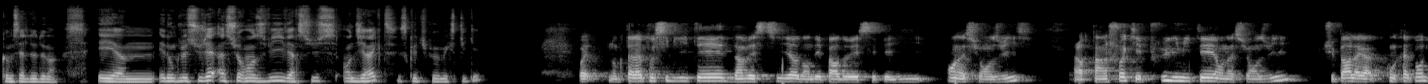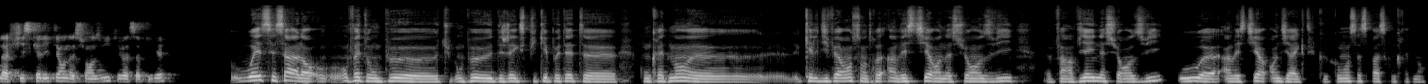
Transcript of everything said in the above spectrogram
comme celle de demain. Et, euh, et, donc le sujet assurance vie versus en direct, est-ce que tu peux m'expliquer? Ouais, donc tu as la possibilité d'investir dans des parts de SCPI en assurance vie. Alors tu as un choix qui est plus limité en assurance vie. Tu parles concrètement de la fiscalité en assurance vie qui va s'appliquer? Ouais, c'est ça. Alors, en fait, on peut, euh, on peut déjà expliquer peut-être euh, concrètement euh, quelle différence entre investir en assurance vie, enfin via une assurance vie, ou investir en direct. Que, comment ça se passe concrètement?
